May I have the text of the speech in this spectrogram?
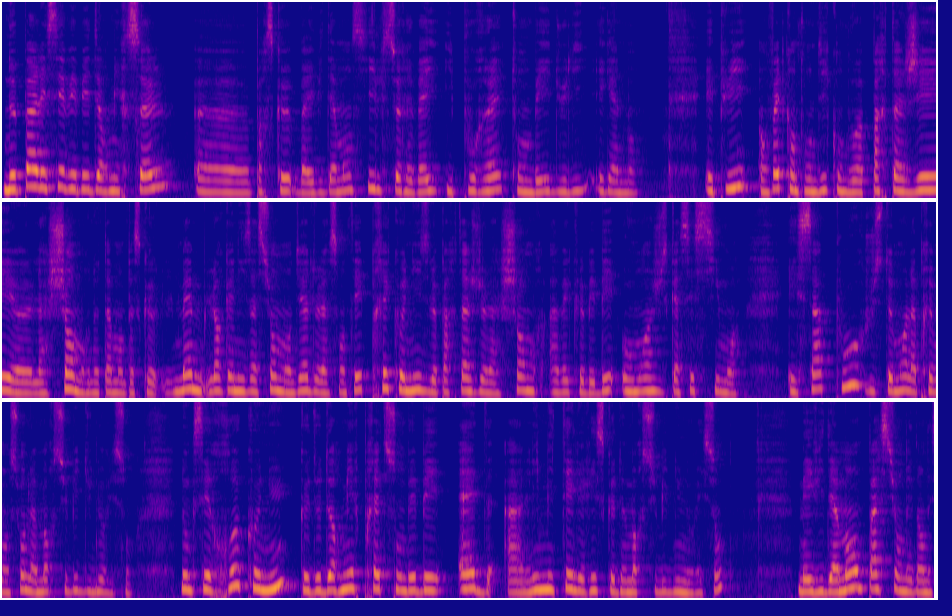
Ne pas laisser bébé dormir seul, euh, parce que, bah évidemment, s'il se réveille, il pourrait tomber du lit également. Et puis, en fait, quand on dit qu'on doit partager euh, la chambre, notamment, parce que même l'Organisation mondiale de la santé préconise le partage de la chambre avec le bébé au moins jusqu'à ses 6 mois. Et ça pour justement la prévention de la mort subite du nourrisson. Donc c'est reconnu que de dormir près de son bébé aide à limiter les risques de mort subite du nourrisson. Mais évidemment, pas si on est dans des,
